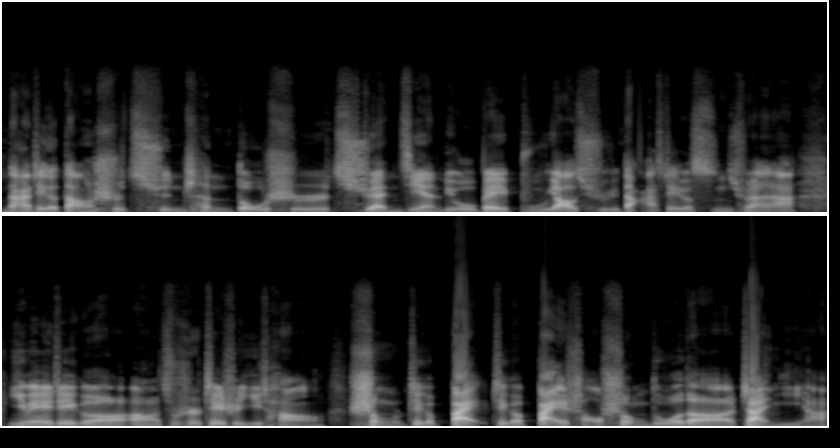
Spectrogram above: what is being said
那这个当时群臣都是劝谏刘备不要去打这个孙权啊，因为这个啊就是这是一场胜这个败这个败少胜多的战役啊，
